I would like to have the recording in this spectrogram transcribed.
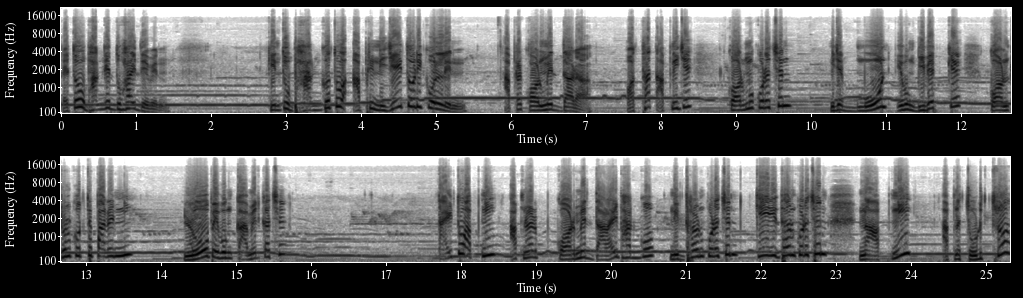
তাই তো ভাগ্যের দোহাই দেবেন। কিন্তু ভাগ্য তো আপনি নিজেই তৈরি করলেন, আপনার কর্মের দ্বারা। অর্থাৎ আপনি যে কর্ম করেছেন, নিজের মন এবং বিবেককে কন্ট্রোল করতে পারেননি, লোভ এবং কামের কাছে, তাই তো আপনি আপনার কর্মের দ্বারাই ভাগ্য নির্ধারণ করেছেন। কি নির্ধারণ করেছেন? না আপনি আপনার চরিত্র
